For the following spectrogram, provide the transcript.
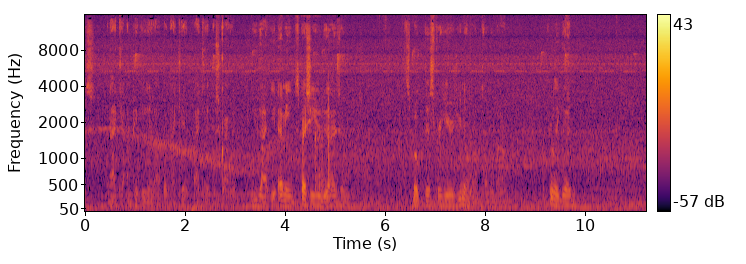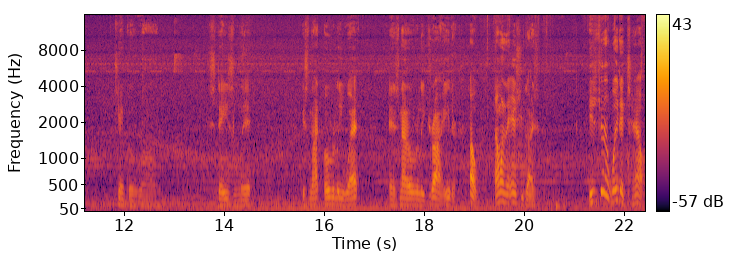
is. And I am picking it up and I can't, I can't describe it. You got, I mean, especially you guys who smoked this for years, you know what I'm talking about. Really good. Can't go wrong. Stays lit. It's not overly wet and it's not overly dry either. Oh, I wanted to ask you guys, is there a way to tell,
